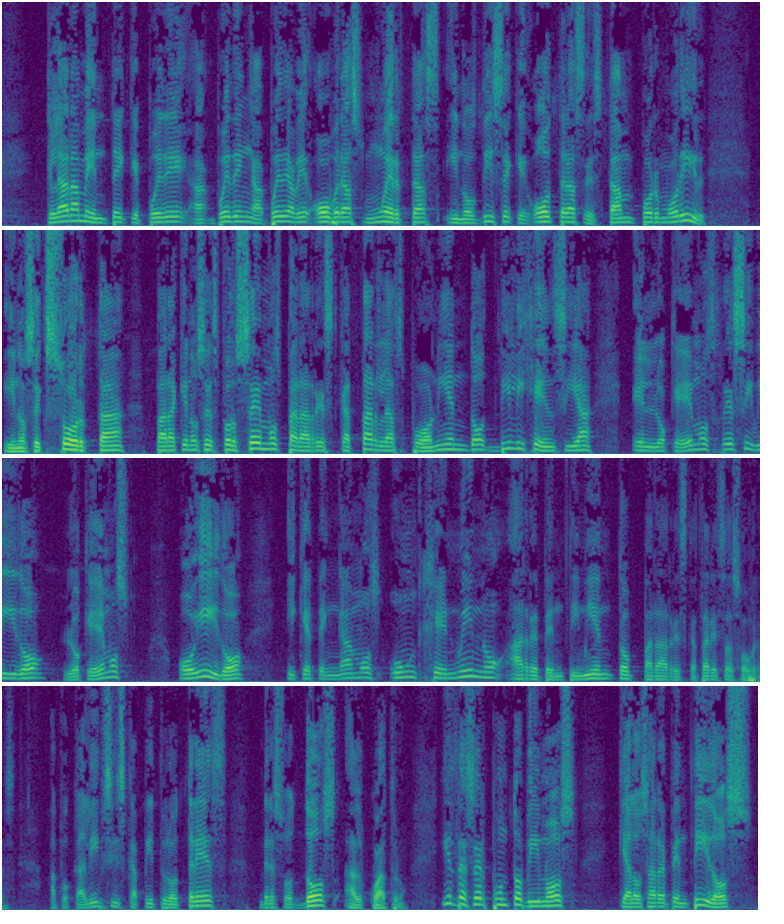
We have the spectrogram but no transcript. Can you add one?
claramente que puede, ah, pueden, ah, puede haber obras muertas y nos dice que otras están por morir y nos exhorta para que nos esforcemos para rescatarlas poniendo diligencia en lo que hemos recibido, lo que hemos oído y que tengamos un genuino arrepentimiento para rescatar esas obras. Apocalipsis capítulo 3, versos 2 al 4. Y el tercer punto vimos que a los arrepentidos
